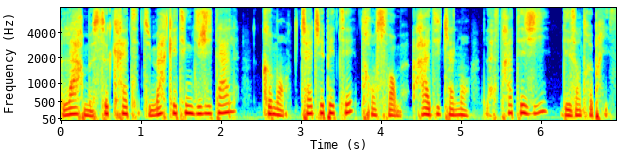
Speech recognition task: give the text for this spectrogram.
L'arme secrète du marketing digital, comment ChatGPT transforme radicalement la stratégie des entreprises.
